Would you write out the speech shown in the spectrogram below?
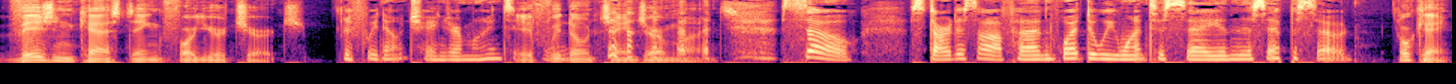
Vision Casting for Your Church. If we don't change our minds. If we don't change our minds. So, start us off, hon. What do we want to say in this episode? Okay.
